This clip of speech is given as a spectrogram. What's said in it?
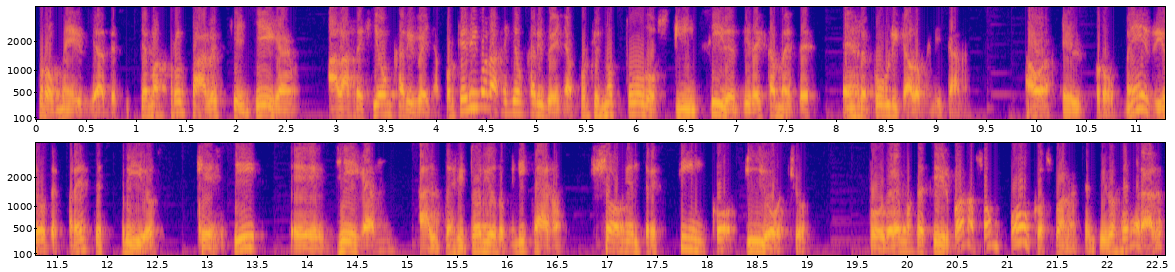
promedia de sistemas frontales que llegan a la región caribeña. ¿Por qué digo la región caribeña? Porque no todos inciden directamente en República Dominicana. Ahora, el promedio de frentes fríos que sí eh, llegan al territorio dominicano son entre 5 y 8. Podremos decir, bueno, son pocos. Bueno, en sentido general,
